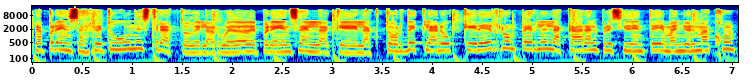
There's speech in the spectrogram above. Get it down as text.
La prensa retuvo un extracto de la rueda de prensa en la que el actor declaró querer romperle la cara al presidente Emmanuel Macron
